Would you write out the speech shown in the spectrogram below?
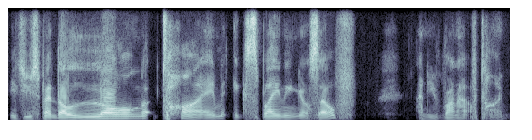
is you spend a long time explaining yourself and you run out of time.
